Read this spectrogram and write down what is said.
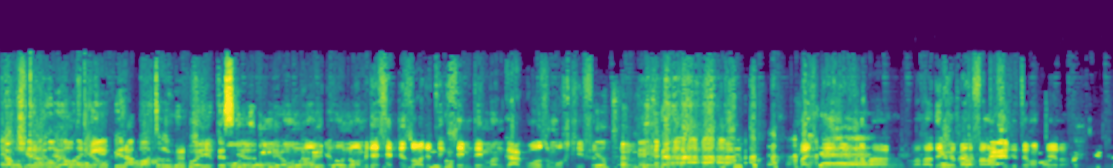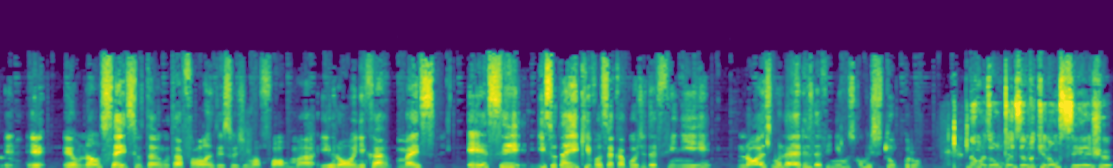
É um Tira a termo, é um termo. tira a. Bota no Google aí, pesquisa. É um O, nome, o nome desse episódio tem que ser MD Mangá Gozo Mortífero. Eu também. Mas É. Vai lá, vai lá, deixa Eu ele não- falar se eles interromperam. E- Eu não sei se o Tango tá falando isso de uma forma irônica, mas esse, isso daí que você acabou de definir, nós mulheres definimos como estupro. Não, mas eu não tô dizendo que não seja.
